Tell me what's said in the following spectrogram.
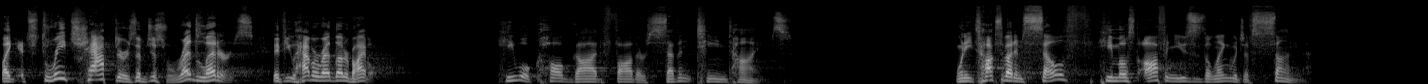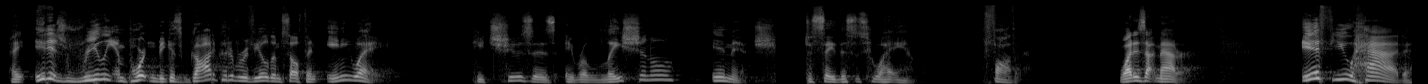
like it's three chapters of just red letters, if you have a red letter Bible, he will call God Father 17 times. When he talks about himself, he most often uses the language of Son. Hey, it is really important because God could have revealed himself in any way. He chooses a relational image to say, This is who I am Father. Why does that matter? If you had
